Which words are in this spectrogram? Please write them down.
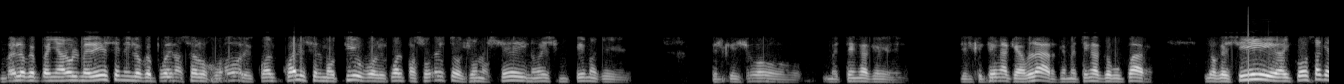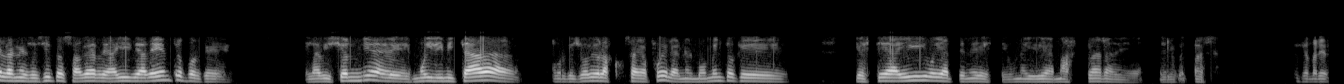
no es lo que Peñarol merece ni lo que pueden hacer los jugadores. ¿Cuál, ¿Cuál es el motivo por el cual pasó esto? Yo no sé y no es un tema que del que yo me tenga que del que tenga que hablar, que me tenga que ocupar. Lo que sí, hay cosas que las necesito saber de ahí de adentro porque la visión mía es muy limitada porque yo veo las cosas de afuera. En el momento que, que esté ahí voy a tener este, una idea más clara de, de lo que pasa. Gracias, Mario.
